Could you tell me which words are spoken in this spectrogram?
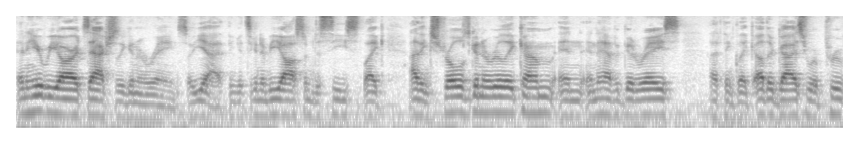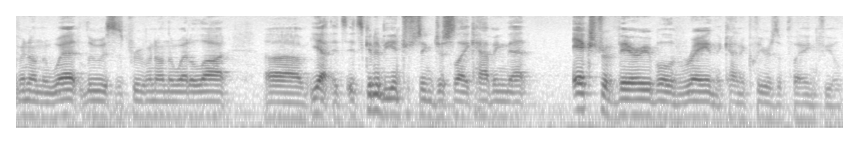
And here we are, it's actually going to rain. So, yeah, I think it's going to be awesome to see. Like, I think Stroll's going to really come and, and have a good race. I think, like, other guys who are proven on the wet, Lewis is proven on the wet a lot. Uh, yeah, it's, it's going to be interesting just like having that extra variable of rain that kind of clears the playing field.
